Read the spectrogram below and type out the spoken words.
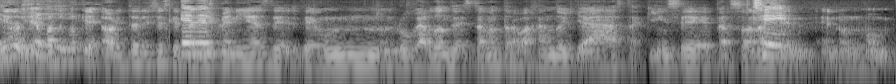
Digo, aparte porque ahorita dices que En también venías de, de un lugar donde estaban trabajando ya hasta 15 personas Sí. en, en un, mom-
